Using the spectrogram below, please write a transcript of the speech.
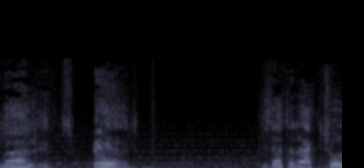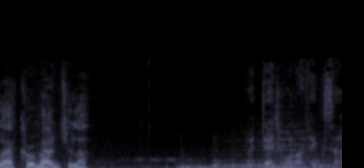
Merlin's beard? Is that an actual acromantula? A dead one, I think, sir.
